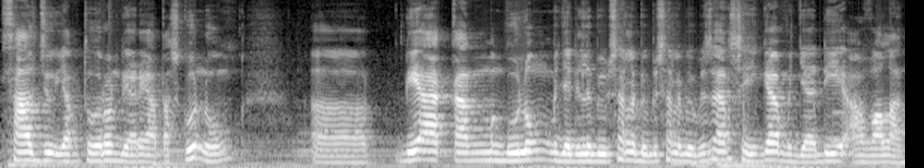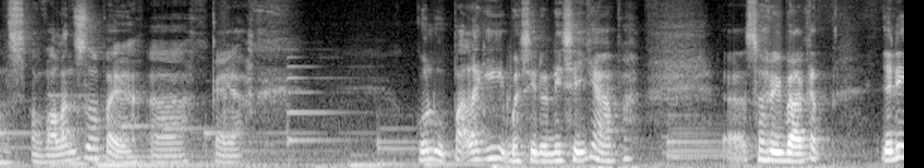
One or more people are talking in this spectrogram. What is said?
salju yang turun dari atas gunung uh, dia akan menggulung menjadi lebih besar, lebih besar, lebih besar sehingga menjadi avalanche. Avalanche itu apa ya? Uh, kayak gue lupa lagi bahasa Indonesia-nya apa. Uh, sorry banget. Jadi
